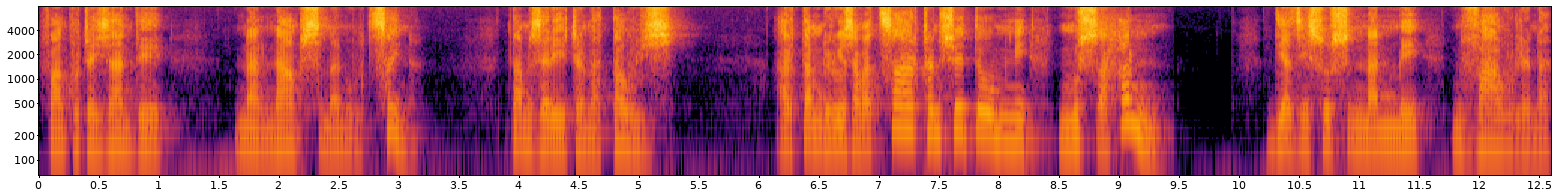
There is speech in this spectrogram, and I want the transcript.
Fa ankoatra izany dia nanampy sy nanolo-tsaina tamin'izay rehetra natao Izy Ary tamin'ireo zava-tsarotra niseho teo amin'ny Nosy Sahanina, dia Jesosy nanome ny vahaolana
